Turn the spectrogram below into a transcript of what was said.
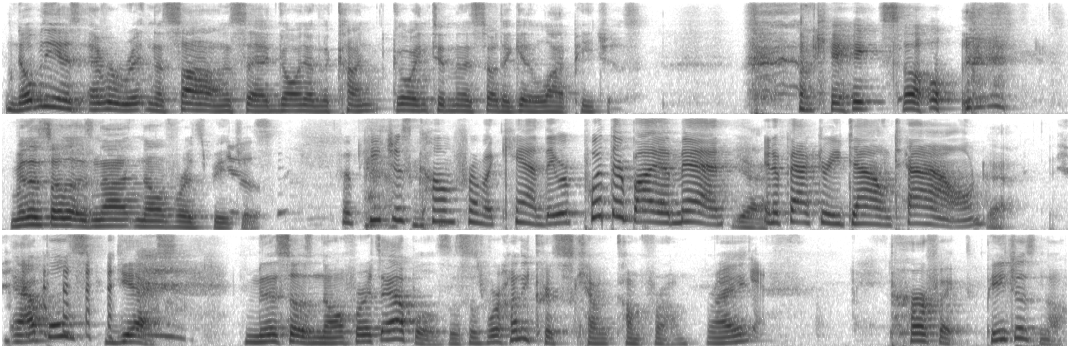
Nobody has ever written a song and said going to the con- going to Minnesota to get a lot of peaches. okay, so Minnesota is not known for its peaches. but peaches come from a can. They were put there by a man Yeah. in a factory downtown. Yeah. Apples? yes. Minnesota is known for its apples. This is where Honeycrisps come, come from, right? Yes. Perfect. Peaches? No.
